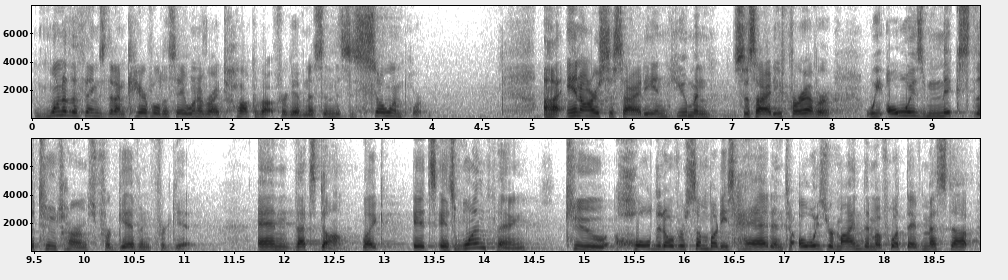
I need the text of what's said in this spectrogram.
one of the things that I'm careful to say whenever I talk about forgiveness, and this is so important, uh, in our society, in human society forever, we always mix the two terms forgive and forget. And that's dumb. Like, it's, it's one thing to hold it over somebody's head and to always remind them of what they've messed up.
